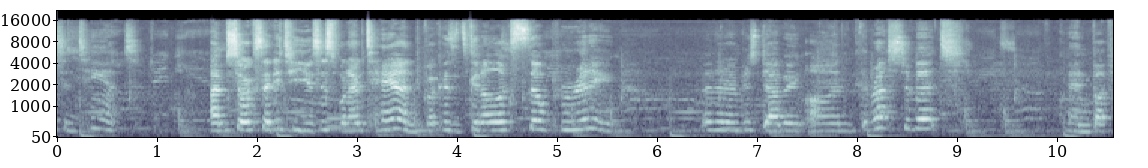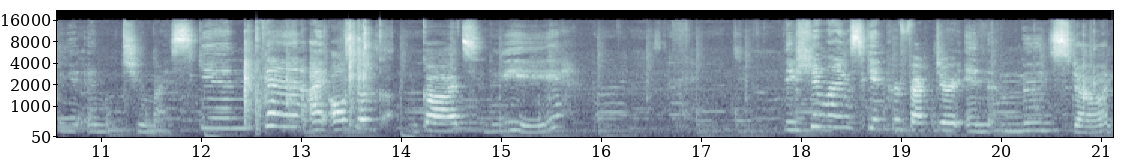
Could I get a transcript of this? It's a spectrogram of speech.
Diaz Intense. I'm so excited to use this when I'm tanned because it's gonna look so pretty. And then I'm just dabbing on the rest of it and buffing it into my skin. Then I also got the the Shimmering Skin Perfector in Moonstone.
